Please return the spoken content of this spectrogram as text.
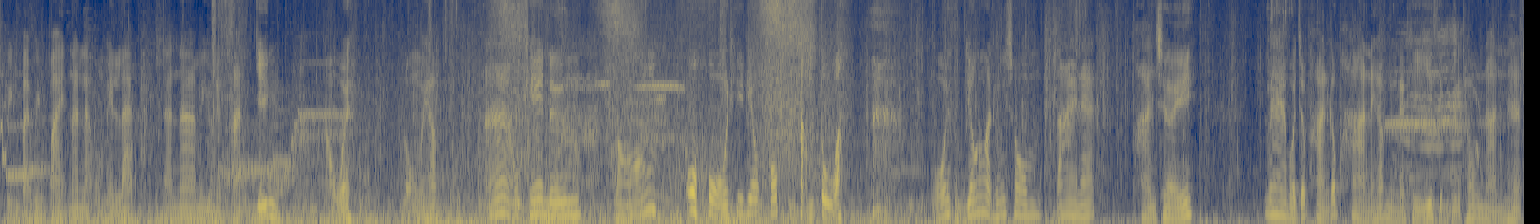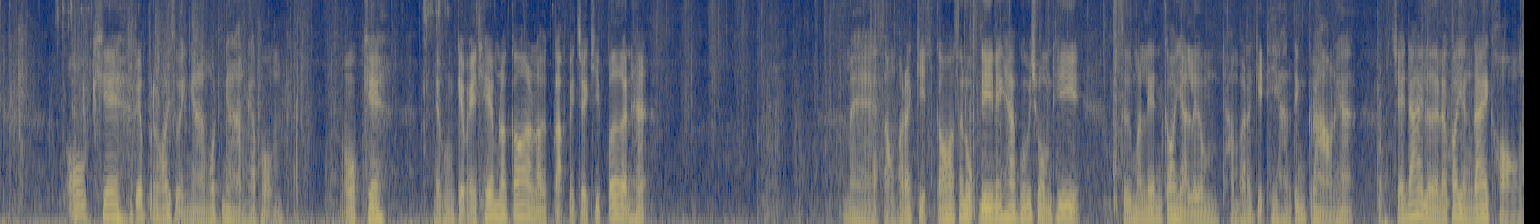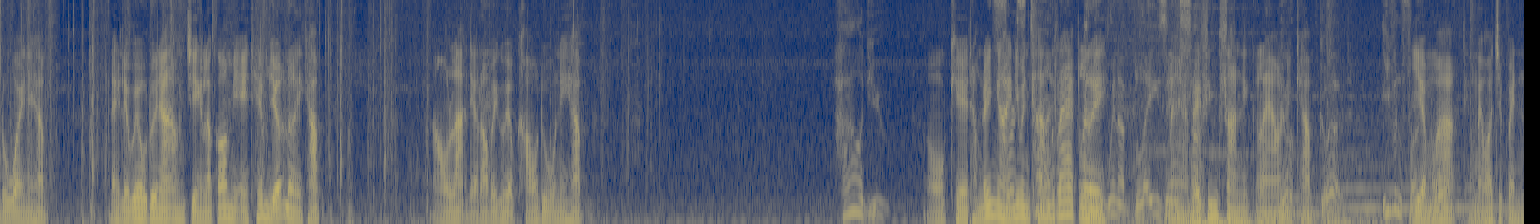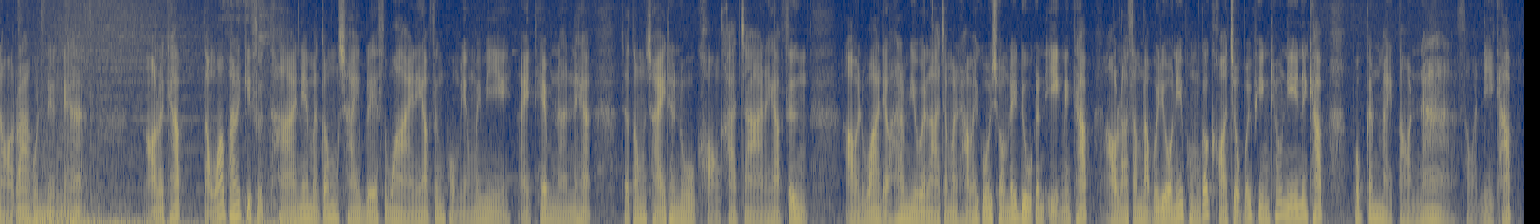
วิ่งไปวิ่งไปนั่นแหละผมเห็นแล้ว ด้านหน้ามีอยู่หนึ่งอันยิง เอาเว้ยลงไหมครับอ่าโอเคหนึ่งสองโอ้โห ทีเดียวครบสามตัว โอ้ยสุดยอดคุณผู้ชมได้แล้วผ่านเฉย แม่บอกจะผ่านก็ผ่านนะครับ1นาที 20 วิเท่านั้นนะฮะโอเค เรียบร้อยสวยงามงดงามครับผมโอเค เดี๋ยวผมเก็บไอเทมแล้วก็เรากลับไปเจอคิปเปอร์นะฮะแม่สองภารกิจก็สนุกดีนะครับ คุณผู้ชมที่ซื้อมาเล่นก็อย่าลืมทำภารกิจที่ Hunting Ground นะฮะใช้ได้เลยแล้วก็ยังได้ของด้วยนะครับ ได้เลเวลด้วยนะเอาจริงๆแล้วก็มีไอเทมเยอะเลยครับ เอาละเดี๋ยวเราไปคุยกับเขาดูนะครับ How do you โอเคทำได้ไงนี่เป็นครั้งแรกเลย And you win a blazing แม่ sun. Racing Sun อีกแล้ว You're นะครับ good. Even for เยี่ยม a มาก Nora. ถึงแม้ว่าจะเป็นนอร่าคนหนึ่งนะฮะ เอาละครับ แต่ว่าภารกิจสุดท้ายเนี่ยมันต้องใช้เบสไวนะครับ ซึ่งผมยังไม่มีไอเทมนั้นนะฮะ จะต้องใช้ธนูของคาจานะครับ ซึ่ง เอาเป็นว่าเดี๋ยวถ้ามีเวลาจะมาทำให้คุณผู้ชมได้ดูกันอีกนะครับ เอาละสำหรับวิดีโอนี้ผมก็ขอจบไว้เพียงเท่านี้นะครับ พบกันใหม่ตอนหน้า สวัสดีครับ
